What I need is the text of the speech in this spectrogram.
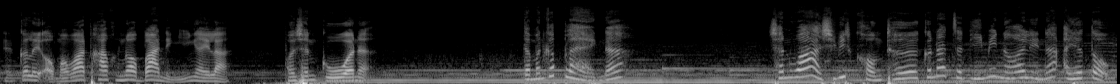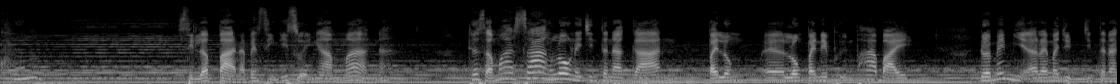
เอ่อก็เลยออกมาวาดภาพข้างนอกบ้านอย่างนี้ไงล่ะ เพราะฉันกลัวน่ะ แต่มันก็แปลกนะ ฉันว่าชีวิตของเธอก็น่าจะดีไม่น้อยเลยนะอายาโตะคุงศิลปะนะเป็นสิ่งที่สวยงามมากนะ เธอสามารถสร้างโลกในจินตนาการไปลงลงไปในผืนผ้าใบ โดยไม่มีอะไรมาหยุดจินตนา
